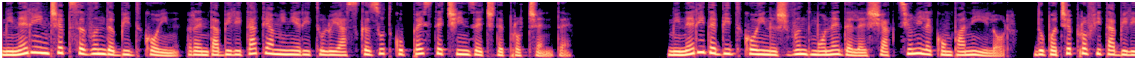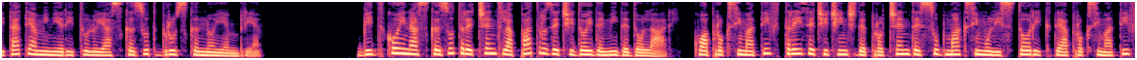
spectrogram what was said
Minerii încep să vândă Bitcoin, rentabilitatea minieritului a scăzut cu peste 50%. Minerii de Bitcoin își vând monedele și acțiunile companiilor, după ce profitabilitatea minieritului a scăzut brusc în noiembrie. Bitcoin a scăzut recent la 42.000 de dolari, cu aproximativ 35% sub maximul istoric de aproximativ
